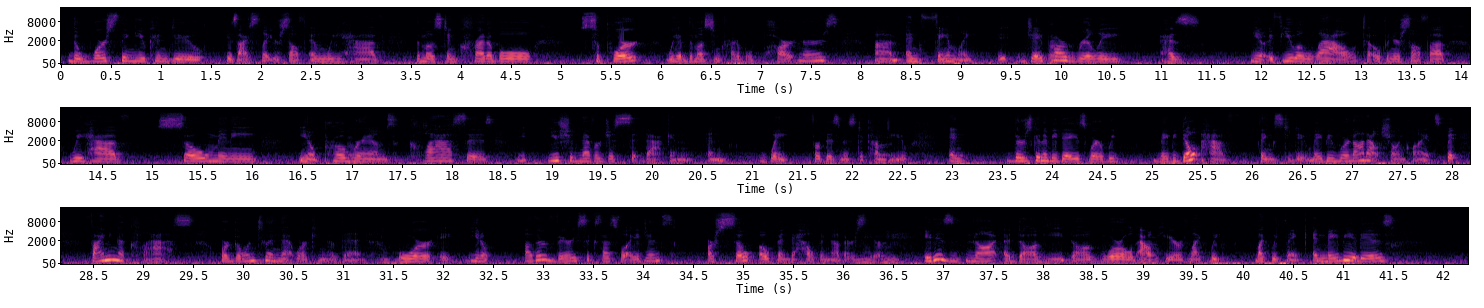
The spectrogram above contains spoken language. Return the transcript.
The worst thing you can do is isolate yourself. And we have the most incredible support, we have the most incredible partners um, and family. It, JPAR really has you know, if you allow to open yourself up, we have so many, you know, programs, classes. You, you should never just sit back and, and wait for business to come to you. And there's going to be days where we maybe don't have things to do. Maybe we're not out showing clients, but finding a class or going to a networking event mm-hmm. or, you know, other very successful agents are so open to helping others here. Mm-hmm. It is not a dog eat dog world out here like we like we think. And maybe it is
